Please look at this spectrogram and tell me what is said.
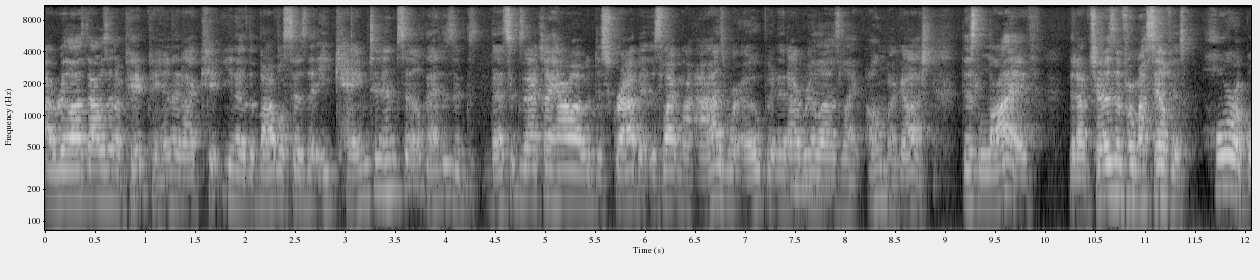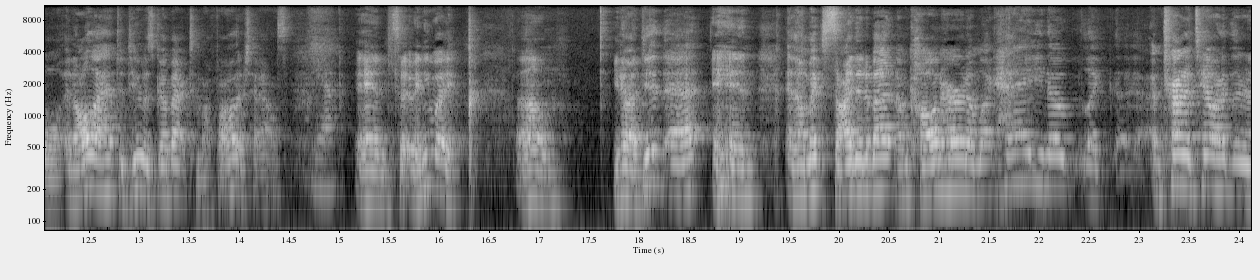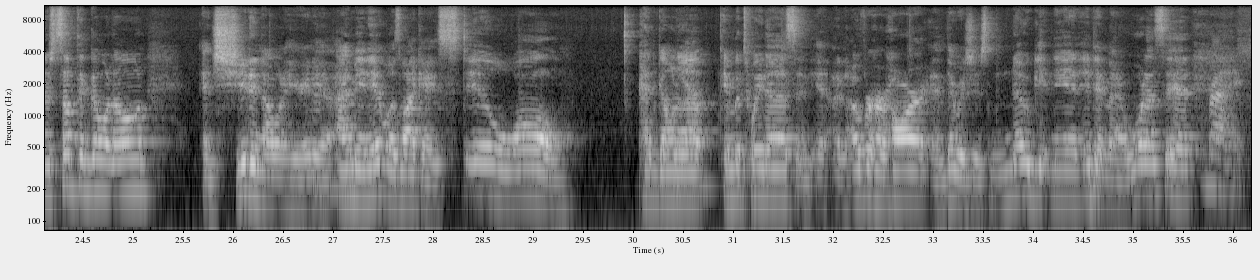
I realized I was in a pig pen, and I, you know, the Bible says that he came to himself. That is, ex- that's exactly how I would describe it. It's like my eyes were open, and I Mhm. realized, like, oh my gosh, this life that I've chosen for myself is horrible, and all I have to do is go back to my father's house. Yeah. And so, anyway, um, you know, I did that, and and I'm excited about it. I'm calling her, and I'm like, hey, you know, like, I'm trying to tell her there's something going on, and she did not want to hear any of it. I mean, it was like a steel wall had gone Yeah. up in between us and, and over her heart, and there was just no getting in. It didn't matter what I said. Right.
